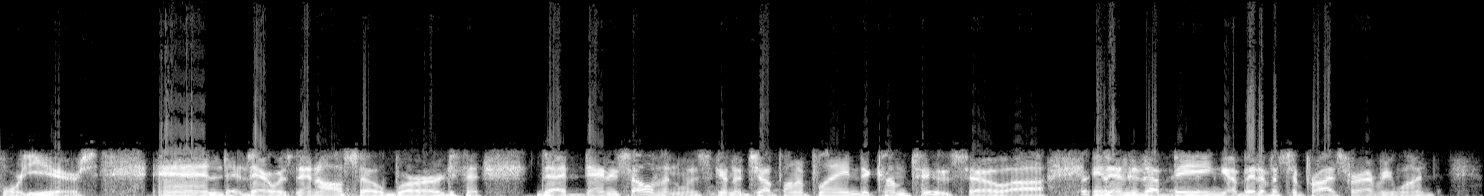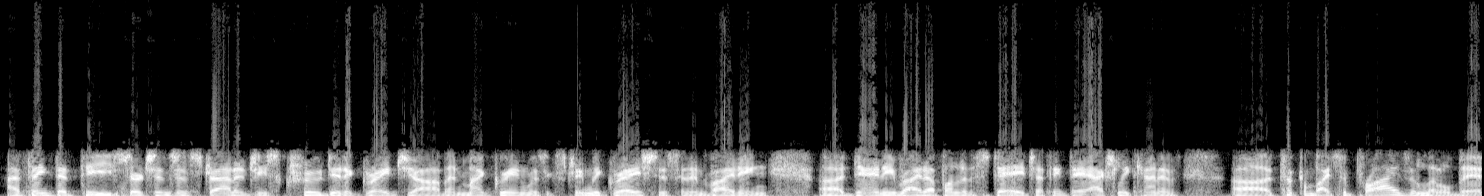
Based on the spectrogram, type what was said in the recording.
four years, and there was then also word that Danny Sullivan was going to jump on a plane to come too. So uh, it ended up being a bit of a surprise for everyone. I think that the Search Engine Strategies crew did a great job, and Mike Grehan was extremely gracious in inviting uh, Danny right up onto the stage. I think they actually kind of uh, took him by surprise a little bit.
